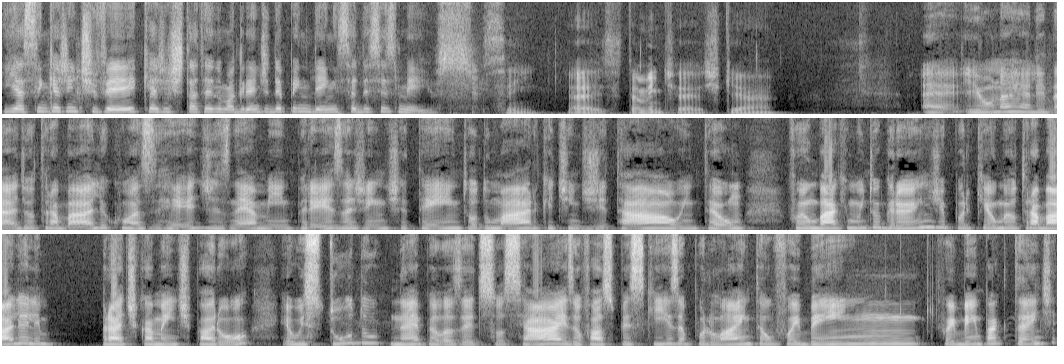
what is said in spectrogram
E é assim que a gente vê que a gente está tendo uma grande dependência desses meios. Sim, é, exatamente. É, acho que a. É, eu, na realidade, eu trabalho com as redes, né? A minha empresa, a gente tem todo o marketing digital, então foi um baque muito grande, porque o meu trabalho, ele praticamente parou. Eu estudo, né, pelas redes sociais, eu faço pesquisa por lá, então foi bem, foi bem impactante.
